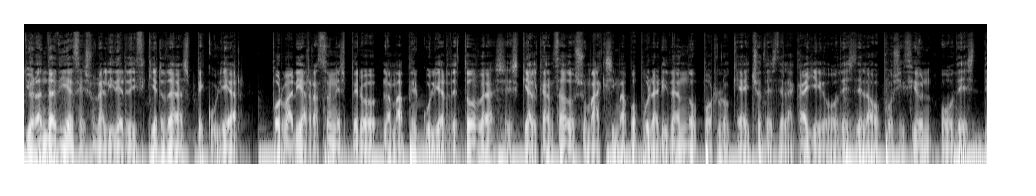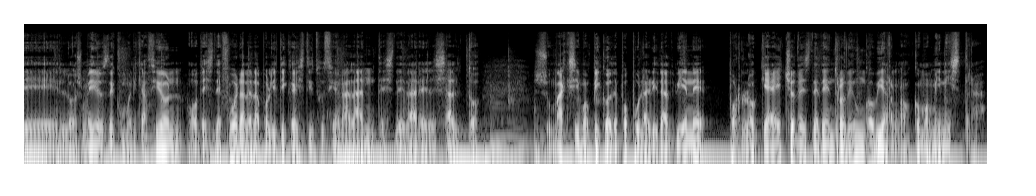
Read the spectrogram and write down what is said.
Yolanda Díaz es una líder de izquierdas peculiar, por varias razones, pero la más peculiar de todas es que ha alcanzado su máxima popularidad no por lo que ha hecho desde la calle o desde la oposición o desde los medios de comunicación o desde fuera de la política institucional antes de dar el salto. Su máximo pico de popularidad viene por lo que ha hecho desde dentro de un gobierno como ministra.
